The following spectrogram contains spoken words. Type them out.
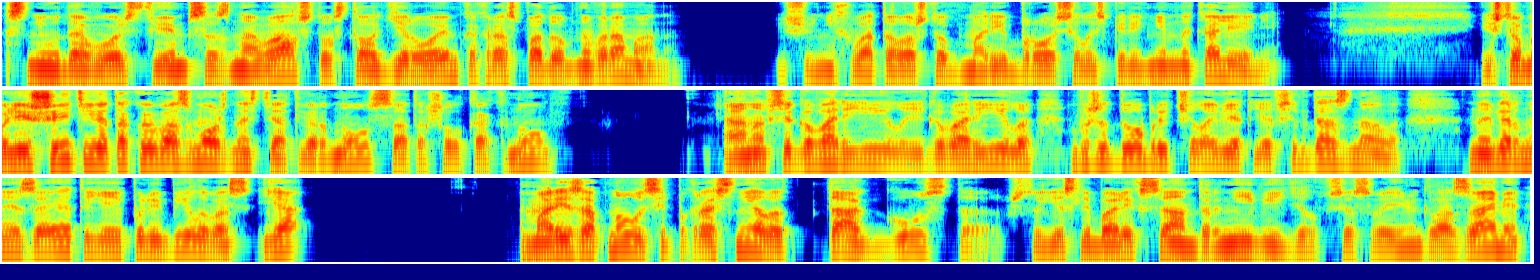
с неудовольствием сознавал, что стал героем как раз подобного романа. Еще не хватало, чтобы Мари бросилась перед ним на колени. И чтобы лишить ее такой возможности, отвернулся, отошел к окну. Она все говорила и говорила. Вы же добрый человек, я всегда знала. Наверное, за это я и полюбила вас. Я... Мари запнулась и покраснела так густо, что если бы Александр не видел все своими глазами,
